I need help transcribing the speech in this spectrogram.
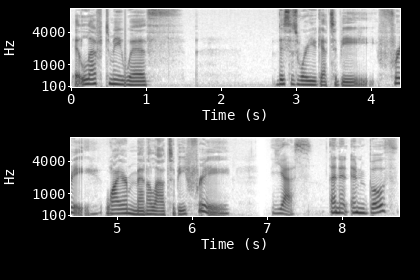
It left me with, this is where you get to be free. Why are men allowed to be free? Yes, and in, in both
